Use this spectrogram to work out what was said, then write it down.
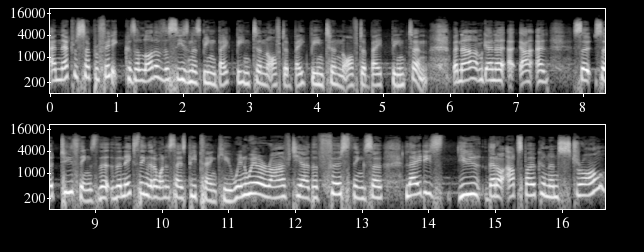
And that was so prophetic because a lot of the season has been baked bean tin after baked bean tin after baked bean tin. But now I'm going to, uh, uh, uh, so, so two things. The, the next thing that I want to say is, Pete, thank you. When we arrived here, the first thing, so ladies, you that are outspoken and strong,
